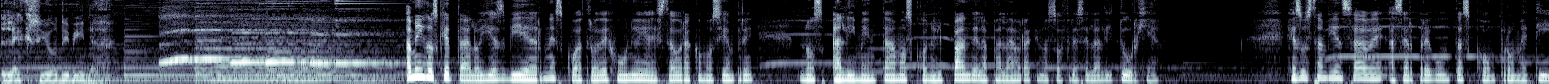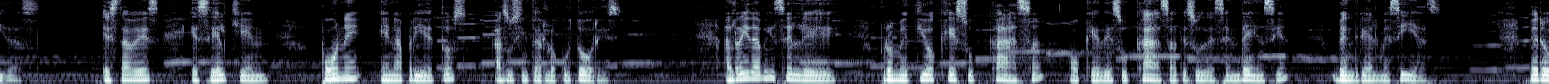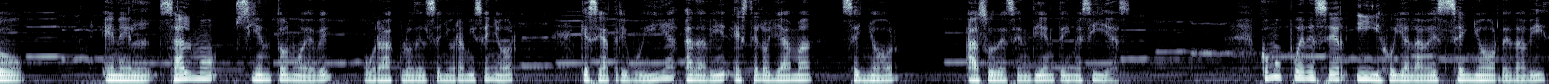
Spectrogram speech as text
Lección Divina Amigos, ¿qué tal? Hoy es viernes 4 de junio y a esta hora, como siempre, nos alimentamos con el pan de la palabra que nos ofrece la liturgia. Jesús también sabe hacer preguntas comprometidas. Esta vez es Él quien pone en aprietos a sus interlocutores. Al rey David se le prometió que su casa, o que de su casa, de su descendencia, vendría el Mesías. Pero en el Salmo 109, oráculo del Señor a mi Señor, que se atribuía a David, este lo llama Señor a su descendiente y Mesías. ¿Cómo puede ser hijo y a la vez Señor de David?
